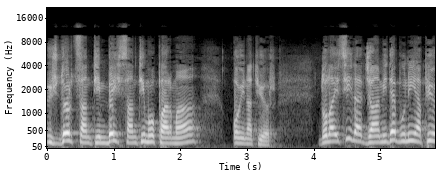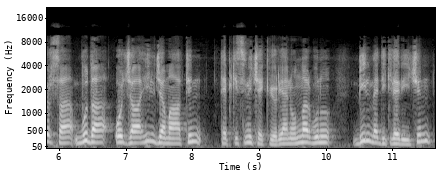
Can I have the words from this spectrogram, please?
3-4 santim 5 santim o parmağı oynatıyor. Dolayısıyla camide bunu yapıyorsa bu da o cahil cemaatin tepkisini çekiyor. Yani onlar bunu bilmedikleri için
